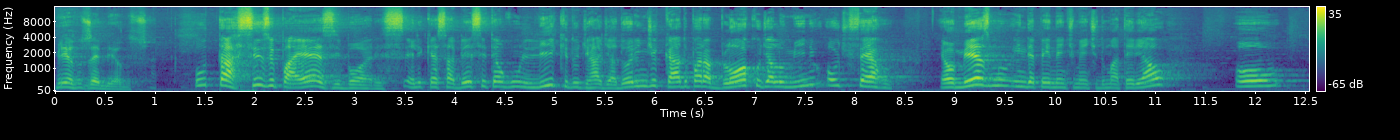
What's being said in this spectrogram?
Menos é menos. O Tarcísio Paese, Boris, ele quer saber se tem algum líquido de radiador indicado para bloco de alumínio ou de ferro. É o mesmo independentemente do material ou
